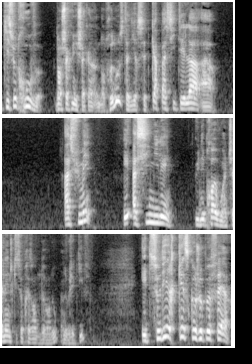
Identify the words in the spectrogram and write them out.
qui se trouve dans chacune et chacun d'entre nous, c'est-à-dire cette capacité-là à assumer et assimiler une épreuve ou un challenge qui se présente devant nous, un objectif, et de se dire qu'est-ce que je peux faire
